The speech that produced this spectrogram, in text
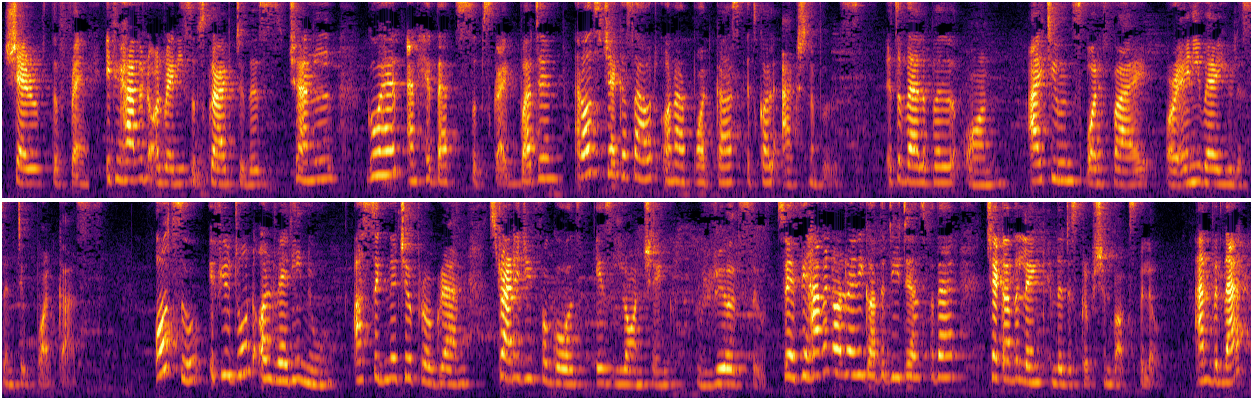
share it with a friend. If you haven't already subscribed to this channel, go ahead and hit that subscribe button and also check us out on our podcast. It's called Actionables. It's available on iTunes, Spotify, or anywhere you listen to podcasts. Also, if you don't already know, our signature program, Strategy for Goals, is launching real soon. So if you haven't already got the details for that, check out the link in the description box below. And with that,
